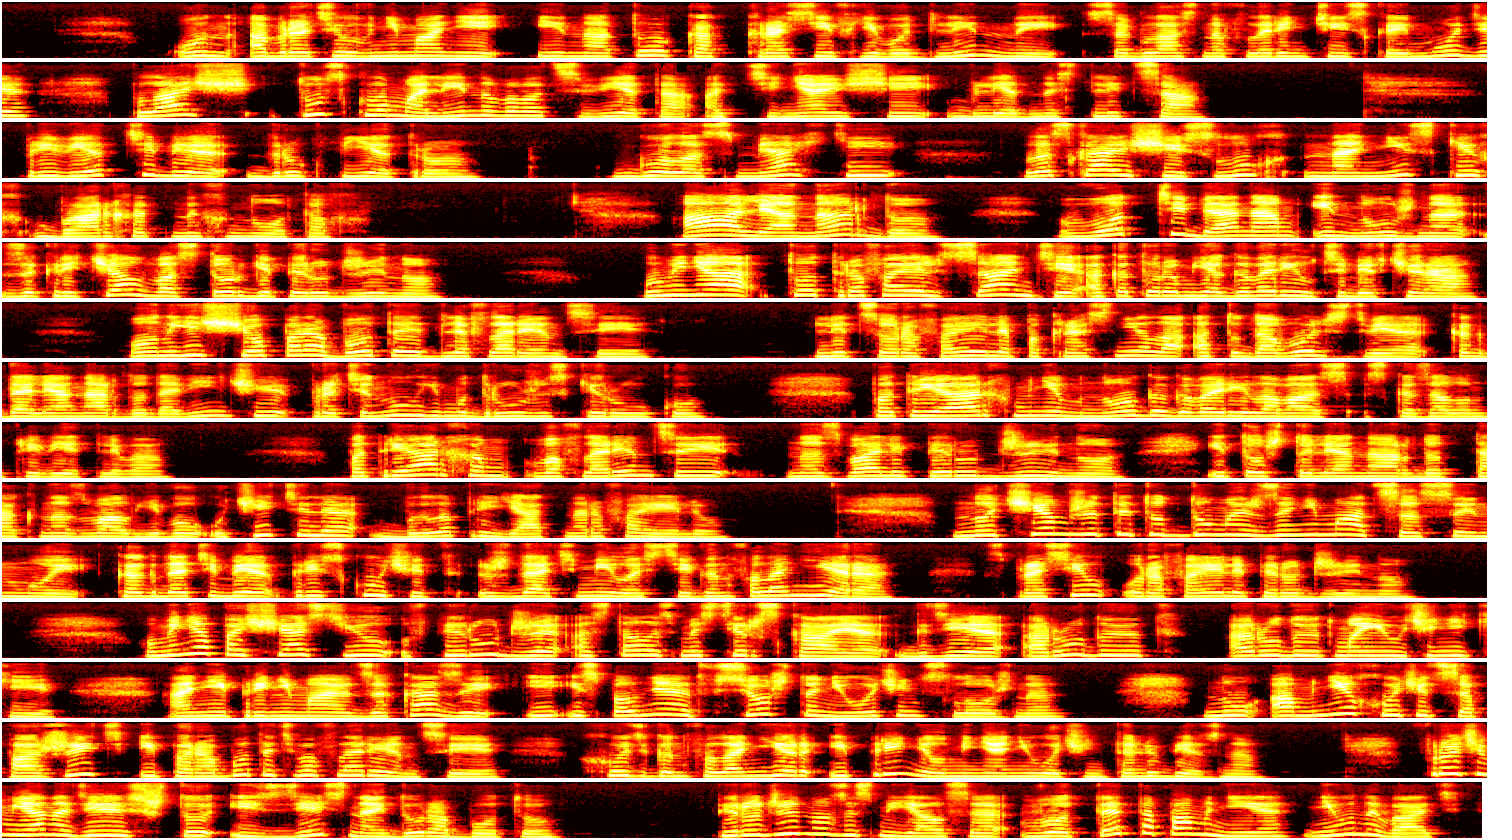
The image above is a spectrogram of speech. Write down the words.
Он обратил внимание и на то, как красив его длинный, согласно флорентийской моде, плащ тускло-малинового цвета, оттеняющий бледность лица. «Привет тебе, друг Пьетро!» Голос мягкий, ласкающий слух на низких бархатных нотах. «А, Леонардо, вот тебя нам и нужно!» — закричал в восторге Перуджино. «У меня тот Рафаэль Санти, о котором я говорил тебе вчера. Он еще поработает для Флоренции». Лицо Рафаэля покраснело от удовольствия, когда Леонардо да Винчи протянул ему дружески руку. «Патриарх мне много говорил о вас», — сказал он приветливо. Патриархом во Флоренции назвали Перуджино, и то, что Леонардо так назвал его учителя, было приятно Рафаэлю. «Но чем же ты тут думаешь заниматься, сын мой, когда тебе прискучит ждать милости Гонфолоньера?» — спросил у Рафаэля Перуджино. «У меня, по счастью, в Перудже осталась мастерская, где орудуют, орудуют мои ученики», они принимают заказы и исполняют все, что не очень сложно. Ну, а мне хочется пожить и поработать во Флоренции, хоть Гонфолоньер и принял меня не очень-то любезно. Впрочем, я надеюсь, что и здесь найду работу». Перуджино засмеялся. «Вот это по мне, не унывать.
